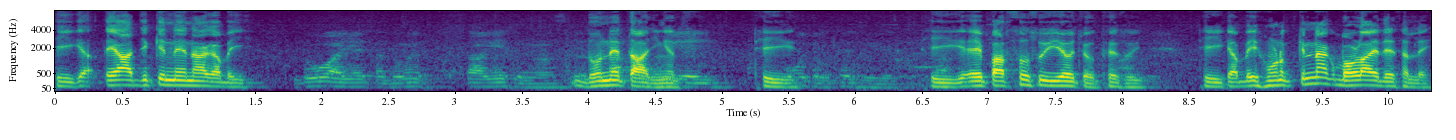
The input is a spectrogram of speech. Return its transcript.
ਠੀਕ ਆ ਤੇ ਅੱਜ ਕਿੰਨੇ ਨਾਗ ਆ ਬਾਈ? ਦੋ ਆਏ ਤਾਂ ਦੋਵੇਂ ਤਾਗੀਆਂ ਸੁਣੀਆਂ ਦੋਨੇ ਤਾਜ਼ੀਆਂ। ਠੀਕ ਠੀਕ ਇਹ ਪਰਸੋਂ ਸੂਈ ਹੈ ਉਹ ਚੌਥੇ ਸੂਈ। ਠੀਕ ਆ ਬਈ ਹੁਣ ਕਿੰਨਾ ਕੁ ਬੌਲਾ ਇਹਦੇ ਥੱਲੇ?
